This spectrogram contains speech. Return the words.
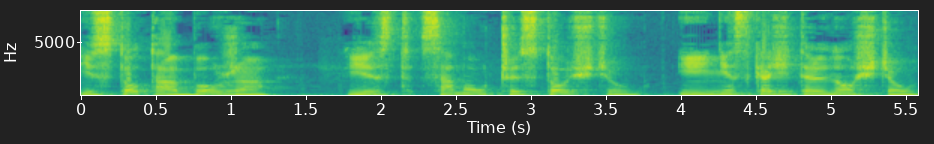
istota Boża jest samą czystością i nieskazitelnością,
